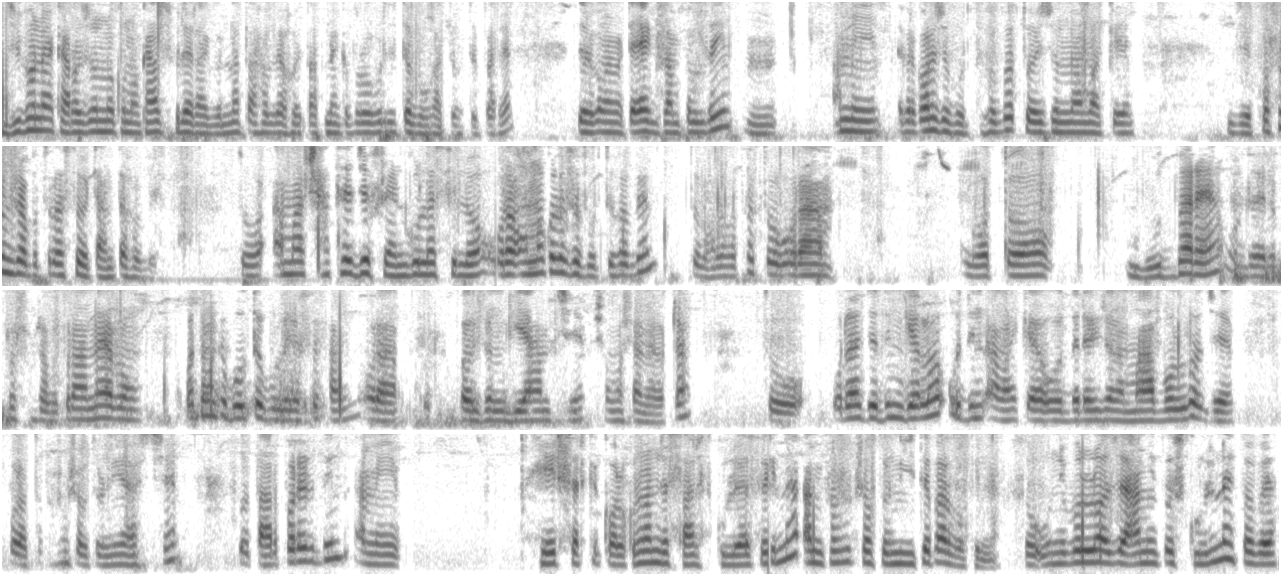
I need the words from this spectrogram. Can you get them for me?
জীবনে কারোর জন্য কোনো কাজ ফেলে রাখবেন না, তাহলে হয়তো আপনাকে পরবর্তীতে ভোগাতে হতে পারে। যেরকম আমি একটা এক্সাম্পল দিই আমি এবার কলেজে ভর্তি হব, তো এই জন্য আমাকে যে প্রশংসাপত্র আছে ওইটা আনতে হবে। তো আমার সাথে যে ফ্রেন্ডগুলো ছিল, ওরা অন্য কলেজে ভর্তি হবে, তো ভালো কথা, তো ওরা গত বুধবারে ওদের প্রশংসাপত্র আনে এবং হয়তো আমাকে বলতে ভুলে গেছে ফাইন ওরা কয়েকজন গিয়ে আনছে, সমস্যা নেই ওটা। তো ওরা যেদিন গেল ওই দিন আমাকে ওদের একজন মা বলল যে, ওরা তো প্রশংসাপত্র নিয়ে আসছে। তো তারপরের দিন আমি হেড স্যারকে কল করলাম যে, স্যার স্কুলে আছে কিনা? আমি প্রশংসাপত্র নিতে পারব কিনা? তো উনি বলল যে, আমি তো স্কুলে নাই, তবে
